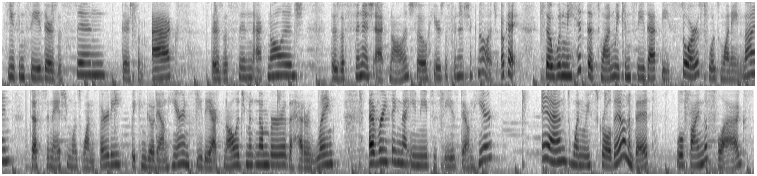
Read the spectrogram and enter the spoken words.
So you can see there's a SYN, there's some ACKs, there's a SYN acknowledge, there's a finish acknowledge, so here's a finish acknowledge. Okay, so when we hit this one, we can see that the source was 189, destination was 130. We can go down here and see the acknowledgement number, the header length, everything that you need to see is down here. And when we scroll down a bit, we'll find the flags.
